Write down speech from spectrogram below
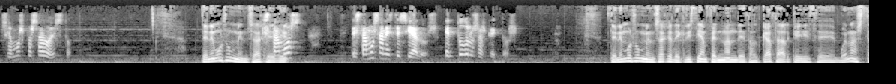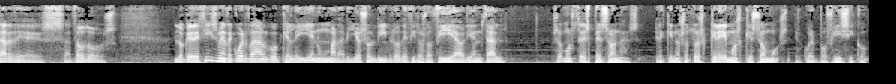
O sea, hemos pasado esto. Tenemos un mensaje. Estamos, de... estamos anestesiados en todos los aspectos. Tenemos un mensaje de Cristian Fernández Alcázar que dice, buenas tardes a todos. Lo que decís me recuerda a algo que leí en un maravilloso libro de filosofía oriental. Somos tres personas, el que nosotros creemos que somos, el cuerpo físico,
